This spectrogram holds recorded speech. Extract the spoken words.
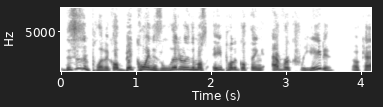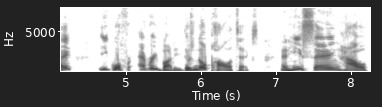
this isn't political. Bitcoin is literally the most apolitical thing ever created. Okay, equal for everybody. There's no politics, and he's saying how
